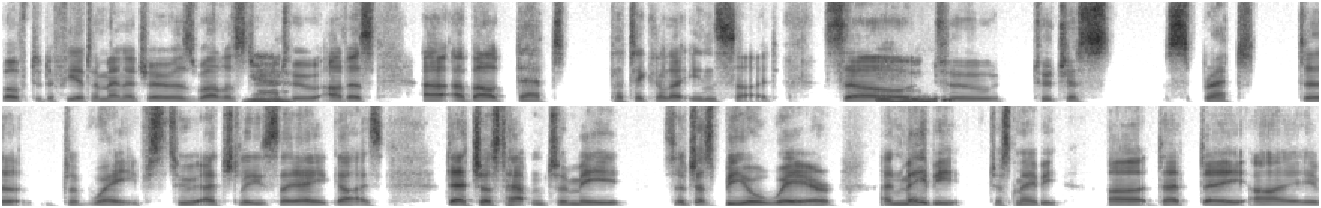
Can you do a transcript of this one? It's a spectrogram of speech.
both to the theater manager as well as to, Yeah. to others uh, about that particular insight. So Mhm. to to just spread the the waves, to actually say, hey guys, that just happened to me. So just be aware. And maybe, just maybe, uh, that day I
